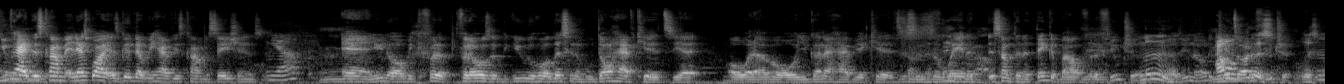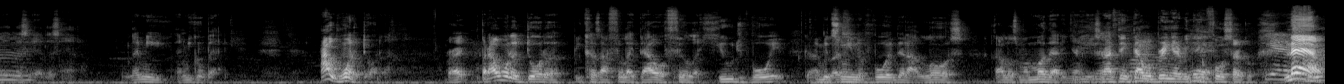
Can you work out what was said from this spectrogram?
you've had this comment, and that's why it's good that we have these conversations. Yeah. Mm. And you know, for the, for those of you who are listening who don't have kids yet or whatever, or you're gonna have your kids, this Something is a think way to about. it's something to think about for the future No, no, no. because you know the I kids don't- are the listen, future. Listen, listen, listen. Let me let me go back. I want a daughter, right? But I want a daughter because I feel like that will fill a huge void God in between the void that I lost. I lost my mother at a young age, and I think that will bring everything Yeah. full circle. Yeah. Now,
